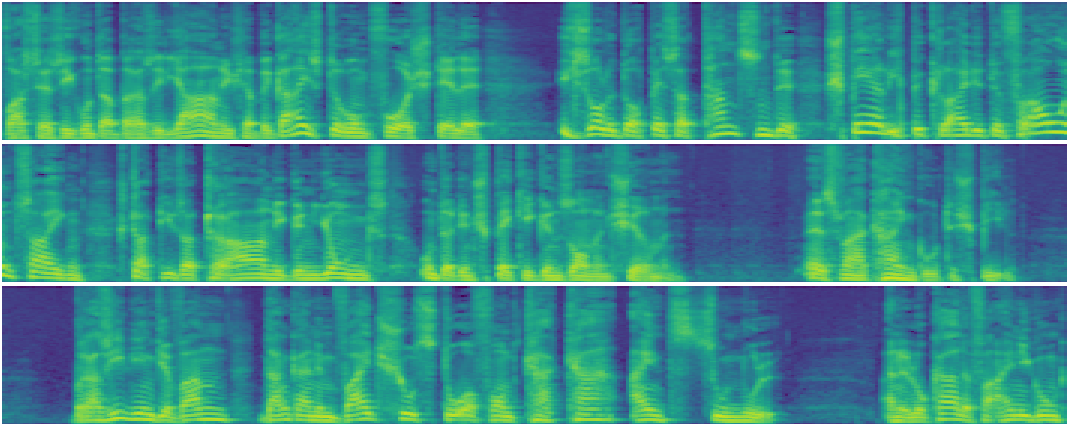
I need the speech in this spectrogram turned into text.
was er sich unter brasilianischer Begeisterung vorstelle. Ich solle doch besser tanzende, spärlich bekleidete Frauen zeigen, statt dieser tranigen Jungs unter den speckigen Sonnenschirmen. Es war kein gutes Spiel. Brasilien gewann dank einem Weitschusstor von KK 1 zu 0. Eine lokale Vereinigung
